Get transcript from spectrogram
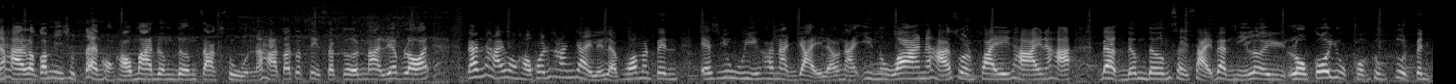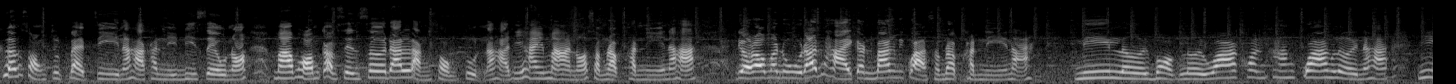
นะคะ แล้วก็มีชุดแต่งของเขามาเดิมๆจากศูนย์นะคะ ก็จะติดสเกิร์ตมาเรียบร้อยด้านท้ายของเขาค่อนข้างใหญ่เลยแหละ เพราะว่ามันเป็น SUV ขนาดใหญ่แล้วนะ Innova นะคะ ส่วนไฟท้ายนะคะ แบบเดิมๆ ใสๆ แบบนี้เลย โลโก้อยู่ครบทุกจุด เป็นเครื่อง 2.8G นะคะ คันนี้ดีเซลเนาะ มาพร้อมกับเซ็นเซอร์ด้านหลัง 2 จุดนะคะ ที่ให้มาเนาะสำหรับคันนี้นะคะ เดี๋ยวเรามาดูด้านท้ายกันบ้างดีกว่าสำหรับคันนี้นะ นี่เลยบอกเลยว่าค่อนข้างกว้างเลยนะคะ นี่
